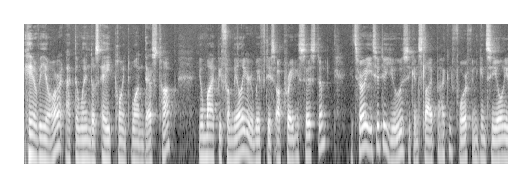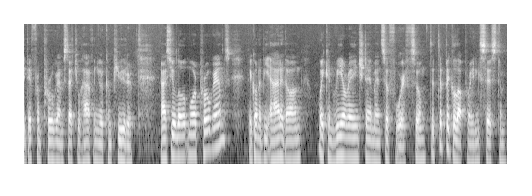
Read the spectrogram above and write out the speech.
Here we are at the Windows 8.1 desktop. You might be familiar with this operating system. It's very easy to use. You can slide back and forth and you can see all your different programs that you have on your computer. As you load more programs, they're going to be added on you can rearrange them and so forth. So the typical operating system.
